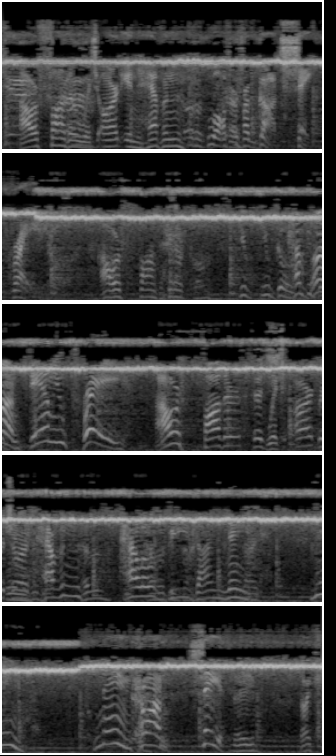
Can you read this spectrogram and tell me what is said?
can't. Our Father which art in heaven. Oh. Walter, for God's sake, pray. Our Father. Get out, Paul. You, you go. Come you on, damn you, pray. Our Father, which art which in art in heaven, heaven, hallowed be thy name. Name. Name, come on, say it. Name. Thy, Thy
